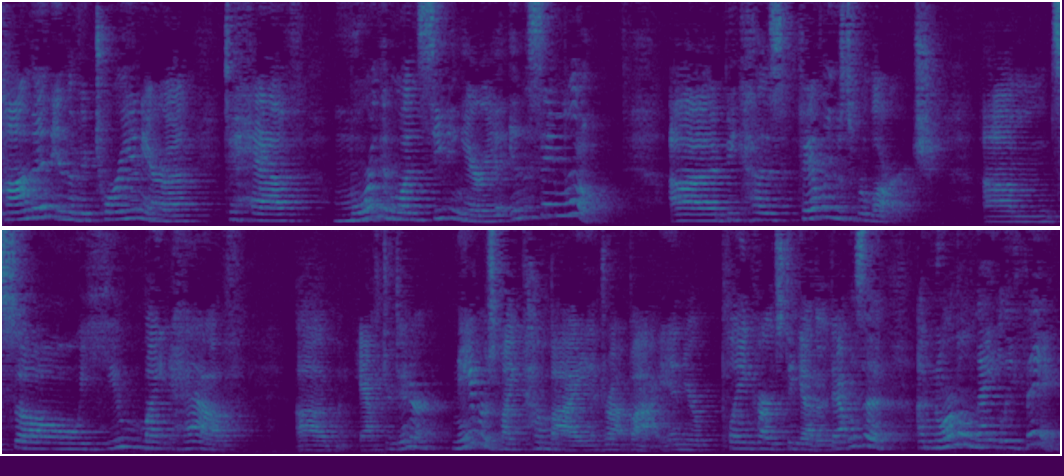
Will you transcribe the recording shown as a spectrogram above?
common in the Victorian era to have more than one seating area in the same room uh, because families were large. Um, so you might have, um, after dinner, neighbors might come by and drop by and you're playing cards together. That was a, a normal nightly thing.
